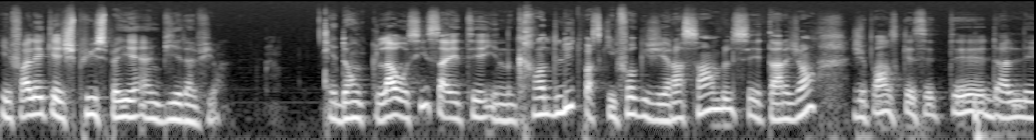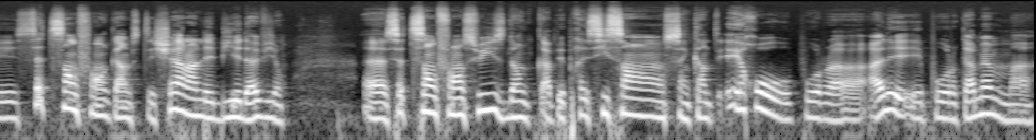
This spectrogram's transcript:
Il fallait que je puisse payer un billet d'avion. Et donc là aussi, ça a été une grande lutte parce qu'il faut que je rassemble cet argent. Je pense que c'était dans les 700 francs, quand c'était cher, hein, les billets d'avion. 700 euh, francs suisses, donc à peu près 650 euros pour euh, aller et pour quand même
